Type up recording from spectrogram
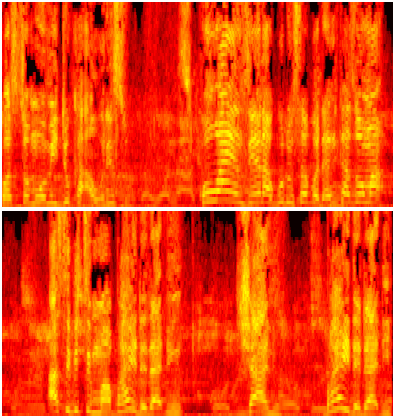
kwastomomi duka a wurin su kowa yanzu yana gudu saboda in ka zo ma asibitin ma bai da daɗin sha'ani bai da daɗi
